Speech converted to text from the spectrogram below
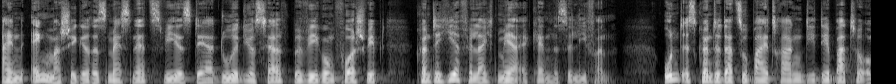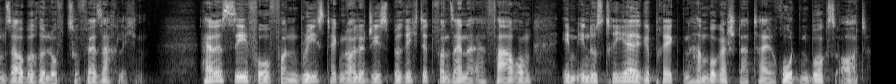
Ein engmaschigeres Messnetz, wie es der Do-it-yourself-Bewegung vorschwebt, könnte hier vielleicht mehr Erkenntnisse liefern. Und es könnte dazu beitragen, die Debatte um saubere Luft zu versachlichen. Harris Sefo von Breeze Technologies berichtet von seiner Erfahrung im industriell geprägten Hamburger Stadtteil Rothenburgs Ort.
